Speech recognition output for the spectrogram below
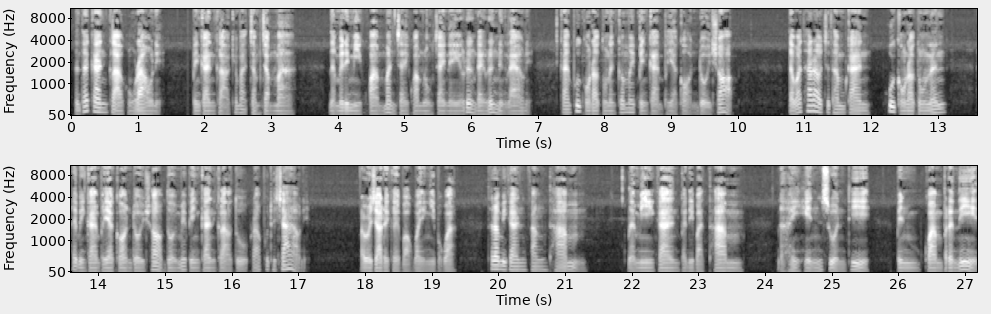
แต่ถ้าการกล่าวของเราเนี่ยเป็นการกล่าวแค่ว่าจำจำมา แต่ไม่ได้มีความมั่นใจความลงใจในเรื่องใดเรื่องหนึ่งแล้วเนี่ย การพูดของเราตรงนั้นก็ไม่เป็นการพยากรณ์โดยชอบ แต่ว่าถ้าเราจะทำการ พูดของเราตรงนั้น ให้เป็นการพยากรณ์โดยชอบโดยไม่เป็นการกล่าวตู่พระพุทธเจ้าเนี่ยพระพุทธเจ้าได้เคยบอกไว้อย่างนี้บอกว่า ถ้าเรามีการฟังธรรมนะมีการปฏิบัติธรรมนะให้เห็นส่วนที่เป็นความประณีต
